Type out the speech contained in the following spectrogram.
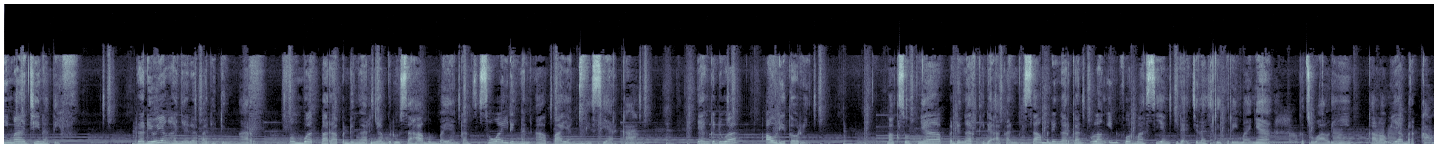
imajinatif. Radio yang hanya dapat didengar membuat para pendengarnya berusaha membayangkan sesuai dengan apa yang disiarkan. Yang kedua, auditori. Maksudnya, pendengar tidak akan bisa mendengarkan ulang informasi yang tidak jelas diterimanya kecuali kalau ia merekam,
